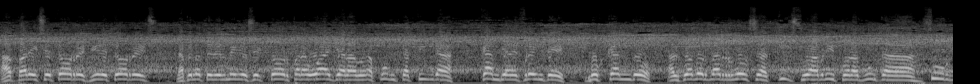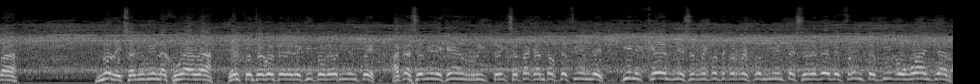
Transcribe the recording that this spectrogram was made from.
Aparece Torres. Viene Torres. La pelota en el medio sector para Guaya. La, la punta tira. Cambia de frente. Buscando al jugador Barbosa. Quiso abrir por la punta zurda. No le salió bien la jugada. El contragolpe del equipo de Oriente. Acá se viene Henry. Tres atacan, dos defienden. Viene Henry. Es el recorte correspondiente. Se le ve de frente Diego Guayar.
